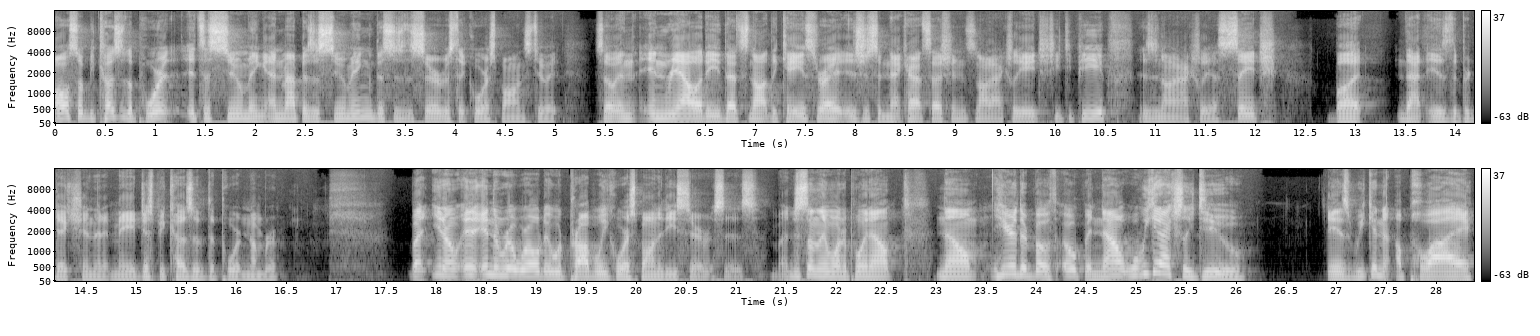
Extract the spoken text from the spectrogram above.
also, because of the port, it's assuming, Nmap is assuming this is the service that corresponds to it. So in, in reality, that's not the case, right? It's just a netcat session. It's not actually HTTP. This is not actually SSH, but that is the prediction that it made just because of the port number. But, you know, in, in the real world, it would probably correspond to these services. But just something I want to point out. Now, here they're both open. Now, what we can actually do is we can apply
